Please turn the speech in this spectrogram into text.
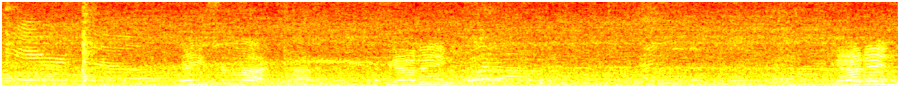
scared though. Thanks a lot, Karen. Karen. Karen. Karen.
